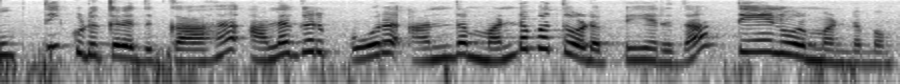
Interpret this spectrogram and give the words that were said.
முக்தி கொடுக்கறதுக்காக அழகர் போகிற அந்த மண்டபத்தோட பேர் தான் தேனூர் மண்டபம்.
